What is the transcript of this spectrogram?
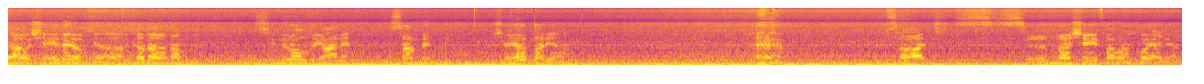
Ya şey de yok ya. Arkada adam sinir oldu yani. İnsan bir şey yapar ya. Saat sığınma şeyi falan koyar yani.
